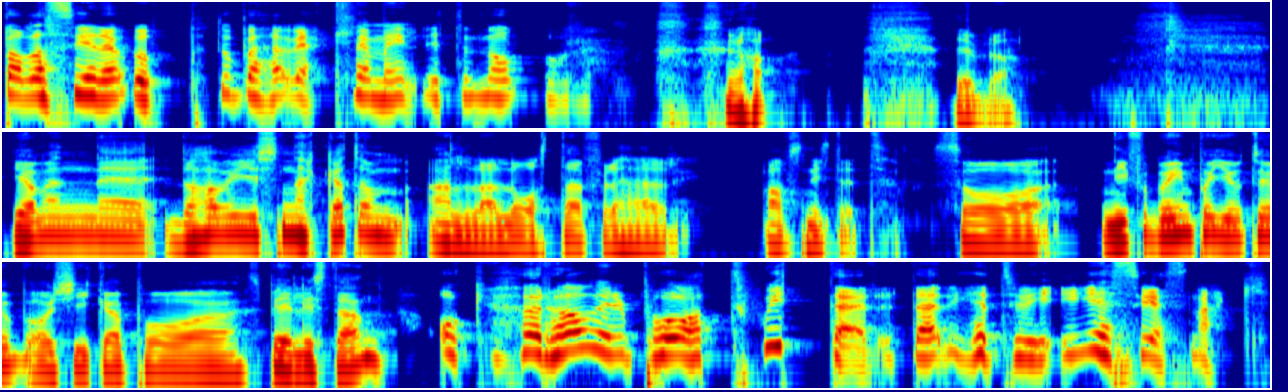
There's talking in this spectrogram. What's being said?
balansera upp. Då behöver jag klämma in lite nollor. Ja, det är bra. Ja, men eh, då har vi ju snackat om alla låtar för det här avsnittet. Så ni får gå in på YouTube och kika på spellistan. Och hör av er på Twitter. Där heter vi EEC-snack.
